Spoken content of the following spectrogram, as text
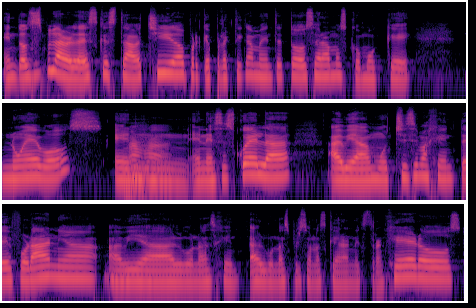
Entonces, pues la verdad es que estaba chido porque prácticamente todos éramos como que nuevos en, en esa escuela. Había muchísima gente foránea, Ujú. había algunas, gen- algunas personas que eran extranjeros.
